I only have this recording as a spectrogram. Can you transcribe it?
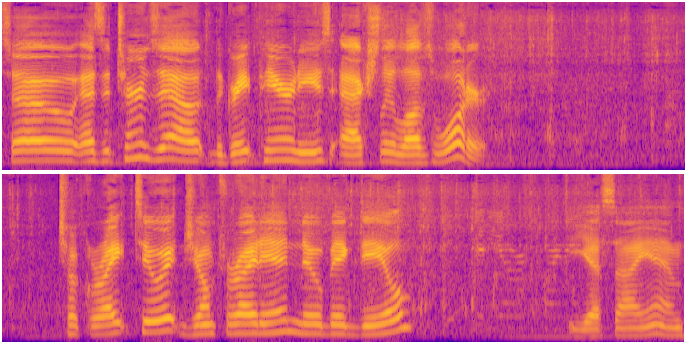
So, as it turns out, the Great Pyrenees actually loves water. Took right to it, jumped right in, no big deal. Yes, I am.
